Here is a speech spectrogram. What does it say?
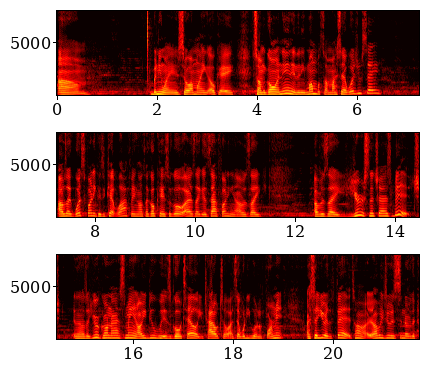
Um but anyway, so I'm like, okay. So I'm going in, and then he mumbled something. I said, what'd you say? I was like, what's funny? Because he kept laughing. I was like, okay, so go. I was like, is that funny? I was like, I was like, you're a snitch ass bitch. And I was like, you're a grown ass man. All you do is go tell. You tattletale. I said, what are you, an informant? I said, you're the feds, huh? All we do is sitting over there,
